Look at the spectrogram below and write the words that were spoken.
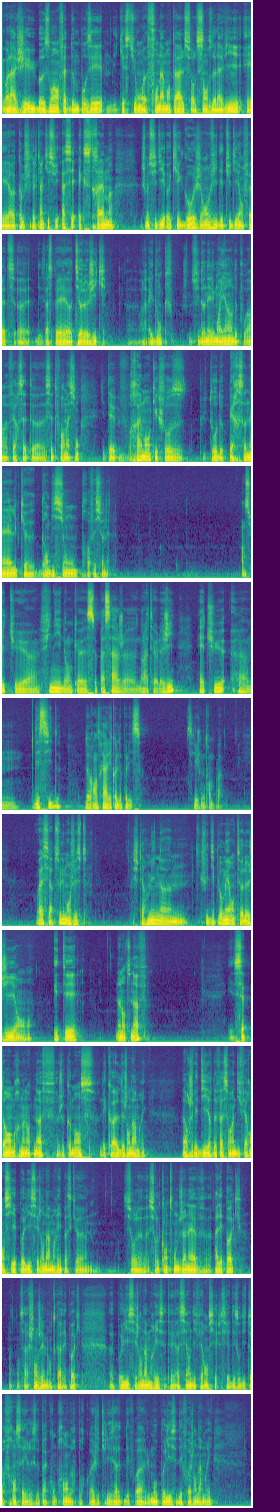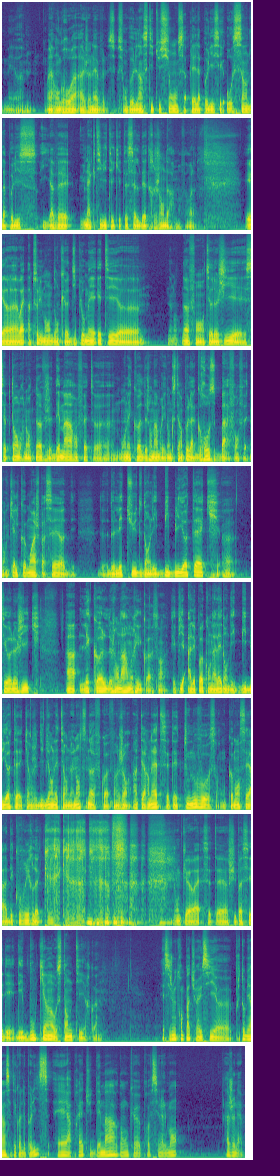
voilà, j'ai eu besoin en fait de me poser des questions fondamentales sur le sens de la vie. Et comme je suis quelqu'un qui suis assez extrême, je me suis dit ok go, j'ai envie d'étudier en fait des aspects théologiques. voilà. Et donc je me suis donné les moyens de pouvoir faire cette, cette formation qui était vraiment quelque chose plutôt de personnel que d'ambition professionnelle. Ensuite, tu euh, finis donc euh, ce passage euh, dans la théologie et tu décides de rentrer à l'école de police, si je ne me trompe pas. Ouais, c'est absolument juste. Je termine, je suis diplômé en théologie en été 99 et septembre 99, je commence l'école de gendarmerie. Alors je vais dire de façon indifférenciée police et gendarmerie parce que sur le, sur le canton de Genève, à l'époque, maintenant ça a changé, mais en tout cas à l'époque, euh, police et gendarmerie c'était assez indifférencié. S'il y a des auditeurs français, ils risquent de pas comprendre pourquoi j'utilise des fois le mot police et des fois gendarmerie. Mais euh, voilà, en gros, à, Genève, si, on veut, l'institution s'appelait la police et au sein de la police, il y avait une activité qui était celle d'être gendarme. Enfin voilà. Et euh, ouais, absolument. Donc, euh, diplômé été 99 euh, en théologie et septembre 99, je démarre en fait mon école de gendarmerie. Donc, c'était un peu la grosse baffe en fait. En quelques mois, je passais de, l'étude dans les bibliothèques théologiques à l'école de gendarmerie, quoi. Et puis à l'époque, on allait dans des bibliothèques. Hein. Je dis bien, on était en 99, quoi. Enfin, genre Internet, c'était tout nouveau. On commençait à découvrir le. Donc euh, ouais, c'était. Je suis passé des, des, bouquins au stand tir, quoi. Et si je me trompe pas, tu réussis euh, plutôt bien à cette école de police, et après tu démarres donc euh, professionnellement à Genève.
